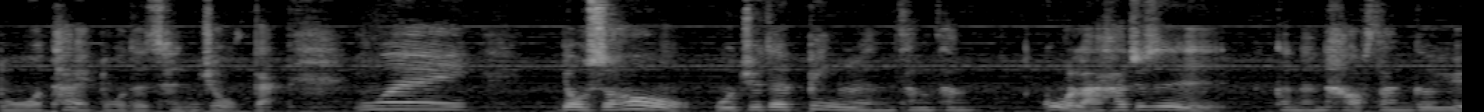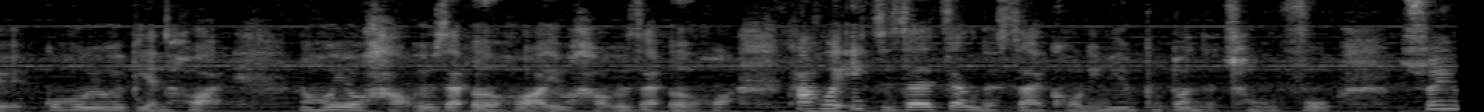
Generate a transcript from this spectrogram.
多太多的成就感，因为有时候我觉得病人常常过来，他就是可能好三个月过后又会变坏，然后又好又在恶化，又好又在恶化，他会一直在这样的 cycle 里面不断的重复，所以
